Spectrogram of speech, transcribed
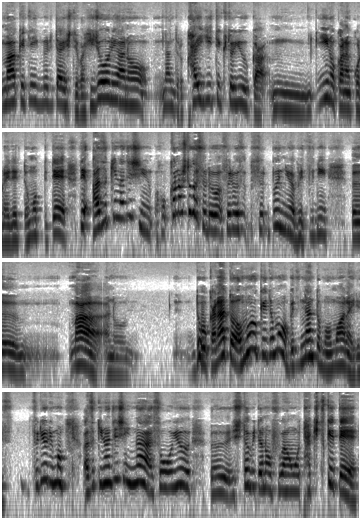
マーケティングに対しては非常にあの、なんだろう、懐疑的というか、うん、いいのかなこれでって思ってて、で、あずきな自身、他の人がそれを、それをする分には別に、うん、まあ、あの、どうかなとは思うけども、別に何とも思わないです。それよりも、あずきな自身がそういう人々の不安を焚きつけて、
